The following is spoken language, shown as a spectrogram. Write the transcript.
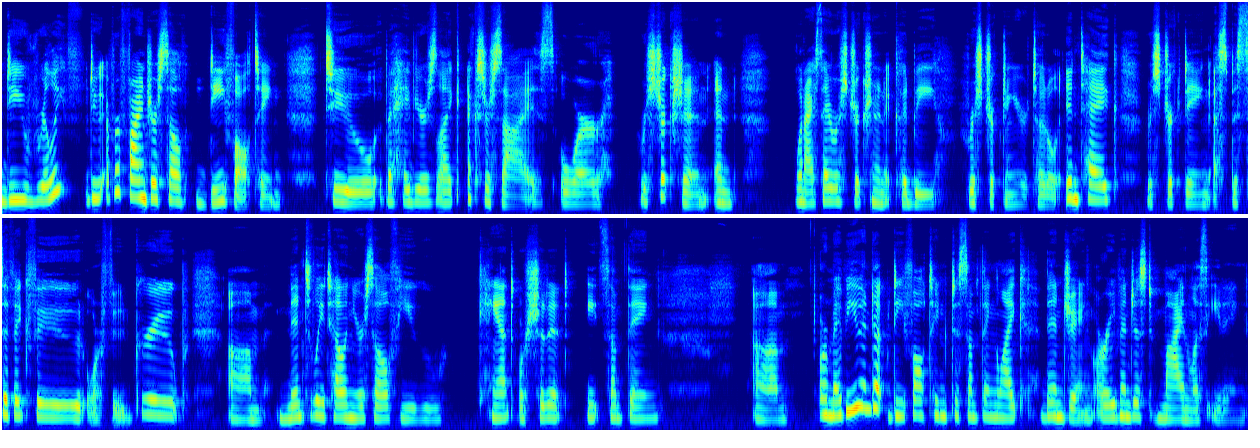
Do you really do you ever find yourself defaulting to behaviors like exercise or restriction? And when I say restriction, it could be restricting your total intake, restricting a specific food or food group, um, mentally telling yourself you can't or shouldn't eat something. Um, or maybe you end up defaulting to something like binging or even just mindless eating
